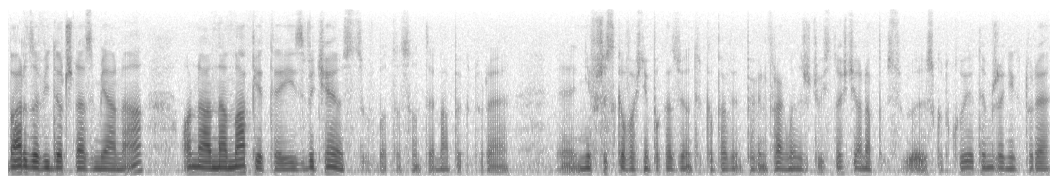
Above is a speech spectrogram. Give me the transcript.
bardzo widoczna zmiana. Ona na mapie tej zwycięzców, bo to są te mapy, które nie wszystko właśnie pokazują, tylko pewien, pewien fragment rzeczywistości, ona skutkuje tym, że niektóre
